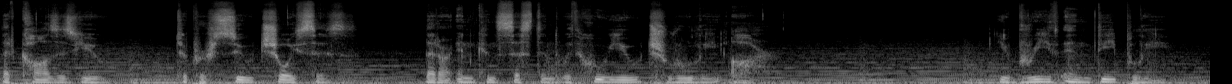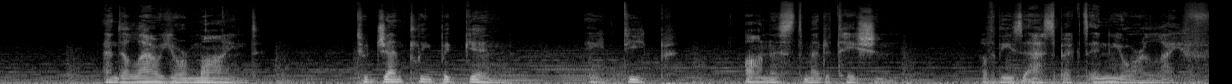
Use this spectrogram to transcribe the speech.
that causes you to pursue choices that are inconsistent with who you truly are. You breathe in deeply and allow your mind to gently begin a deep, honest meditation of these aspects in your life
